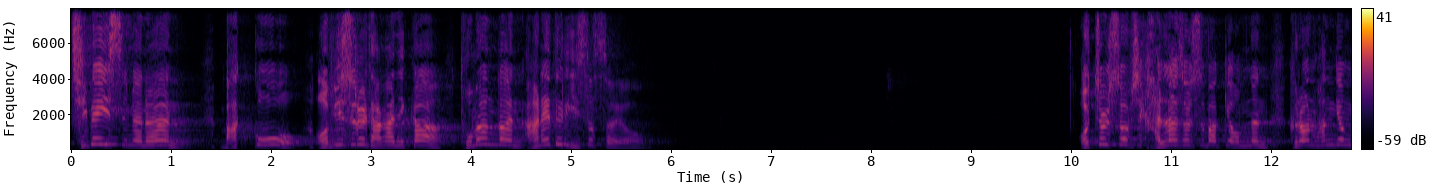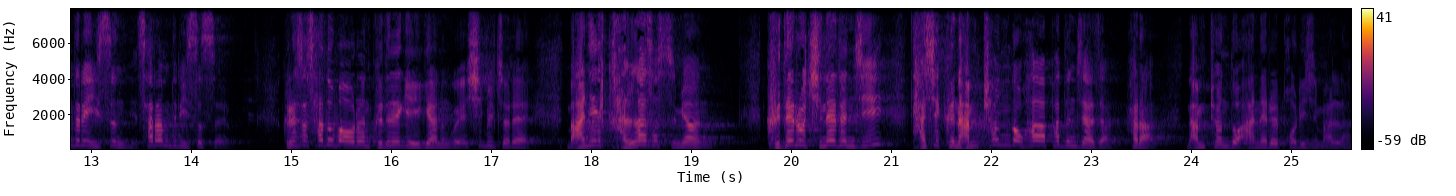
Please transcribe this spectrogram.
집에 있으면은 맞고 어뷰스를 당하니까 도망간 아내들이 있었어요. 어쩔 수 없이 갈라설 수밖에 없는 그런 환경들에 있은 사람들이 있었어요. 그래서 사도 바울은 그들에게 얘기하는 거예요. 11절에 만일 갈라섰으면 그대로 지내든지 다시 그 남편과 화합하든지 하자 하라. 남편도 아내를 버리지 말라.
